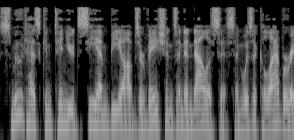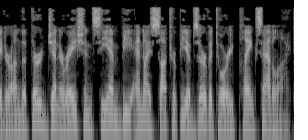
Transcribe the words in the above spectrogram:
Smoot has continued CMB observations and analysis and was a collaborator on the third-generation CMB anisotropy observatory Planck satellite.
